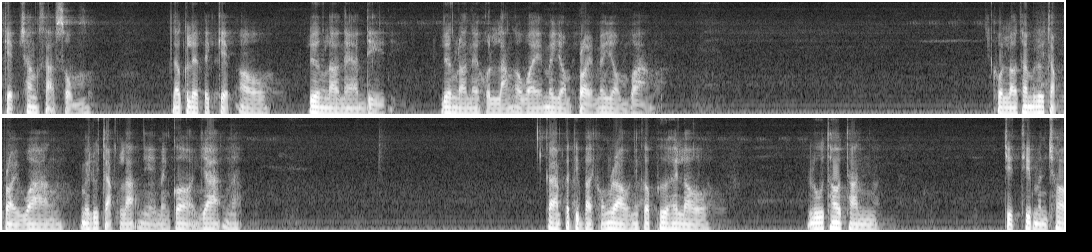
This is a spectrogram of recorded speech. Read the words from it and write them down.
เก็บช่างสะสม แล้วก็เลยไปเก็บเอาเรื่องราวในอดีต เรื่องราวในหนหลังเอาไว้ไม่ยอมปล่อยไม่ยอมวาง คนเราถ้าไม่รู้จักปล่อยวาง ไม่รู้จักละเนี่ยมันก็ยากนะ การปฏิบัติของเรานี่ก็เพื่อให้เรารู้เท่าทันจิตที่มันชอบ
